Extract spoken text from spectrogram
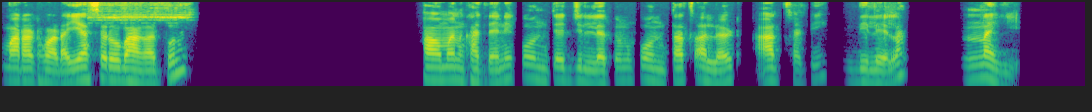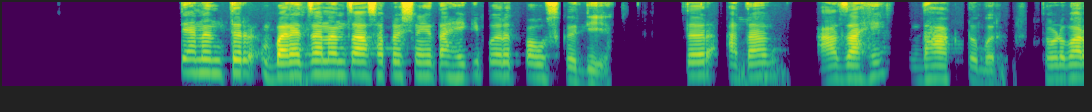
मराठवाडा या सर्व भागातून हवामान खात्याने कोणत्या जिल्ह्यातून कोणताच अलर्ट आजसाठी दिलेला नाही त्यानंतर बऱ्याच जणांचा असा प्रश्न येत आहे की परत पाऊस कधी आहे? तर आता आज आहे दहा ऑक्टोबर. थोडंफार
